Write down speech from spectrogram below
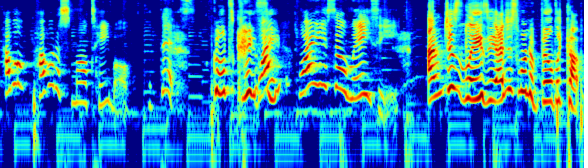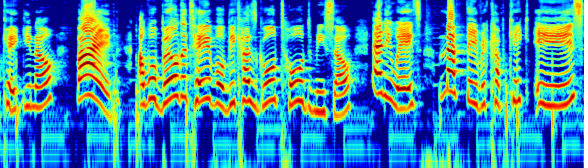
How about how about a small table like this? Gold's crazy. Why why are you so lazy? I'm just lazy. I just want to build a cupcake, you know? Fine. I will build a table because Gold told me so. Anyways, my favorite cupcake is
